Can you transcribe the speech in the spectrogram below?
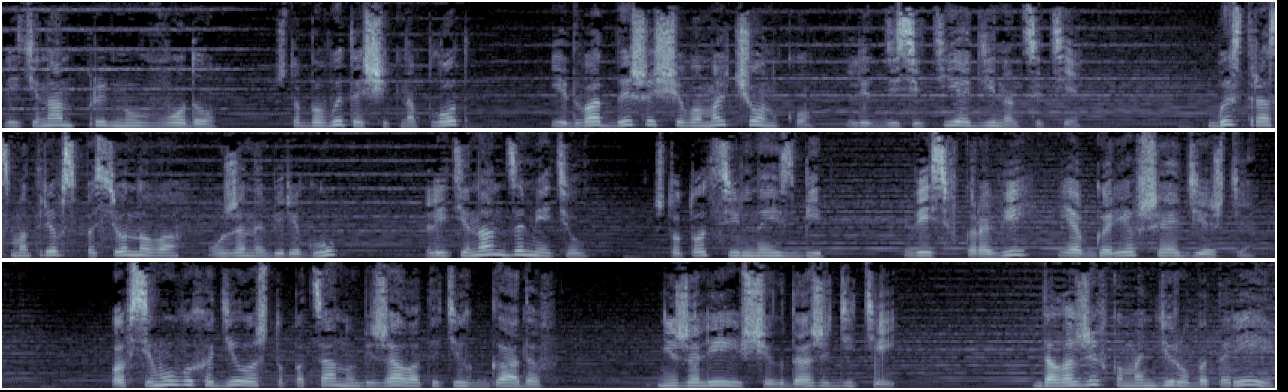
лейтенант прыгнул в воду, чтобы вытащить на плот едва дышащего мальчонку лет десяти-одиннадцати, Быстро осмотрев спасенного уже на берегу, лейтенант заметил, что тот сильно избит, весь в крови и обгоревшей одежде. По всему выходило, что пацан убежал от этих гадов, не жалеющих даже детей. Доложив командиру батареи,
